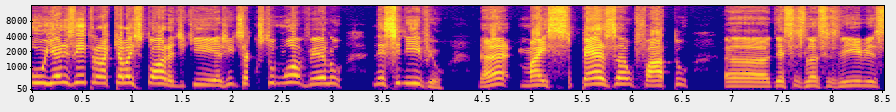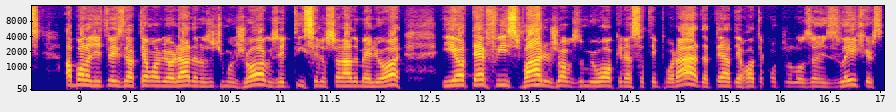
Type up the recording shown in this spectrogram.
o Yannis entra naquela história de que a gente se acostumou a vê-lo nesse nível, né? Mas pesa o fato uh, desses lances livres. A bola de três deu até uma melhorada nos últimos jogos, ele tem selecionado melhor. E eu até fiz vários jogos do Milwaukee nessa temporada, até a derrota contra o Los Angeles Lakers,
